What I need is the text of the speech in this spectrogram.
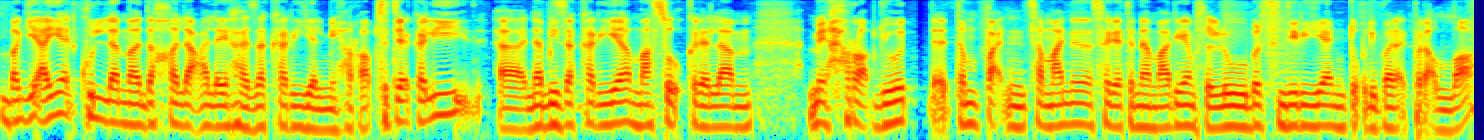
bagi ayat kullama dakhala alaiha zakaria al-mihrab. Setiap kali uh, nabi zakaria masuk ke dalam mihrab juga tempat sama mana sayyidatina maryam selalu bersendirian untuk beribadat kepada Allah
